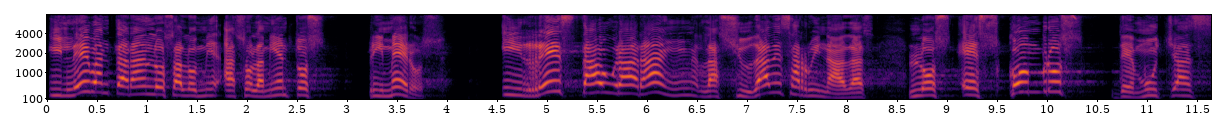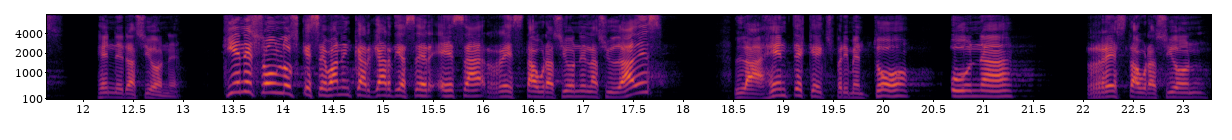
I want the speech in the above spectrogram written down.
y levantarán los asolamientos primeros y restaurarán las ciudades arruinadas, los escombros de muchas generaciones. ¿Quiénes son los que se van a encargar de hacer esa restauración en las ciudades? La gente que experimentó una restauración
